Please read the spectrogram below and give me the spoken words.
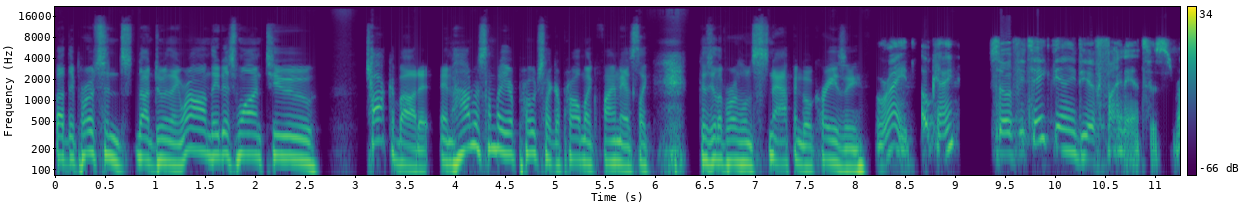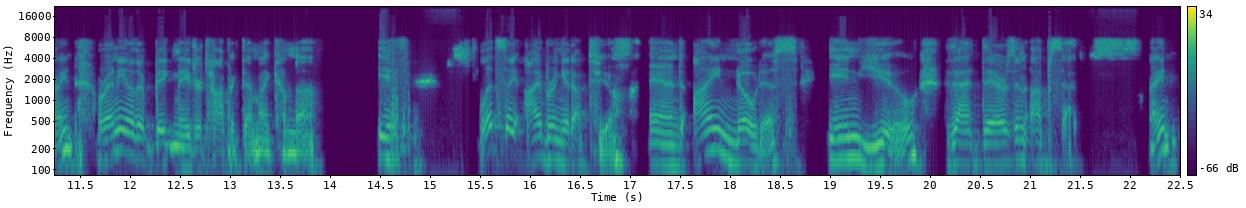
but the person's not doing anything wrong. They just want to talk about it. And how does somebody approach like a problem like finance? Like, because the other person will snap and go crazy. Right. Okay. So if you take the idea of finances, right, or any other big major topic that might come up, if let's say I bring it up to you and I notice in you that there's an upset, right?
